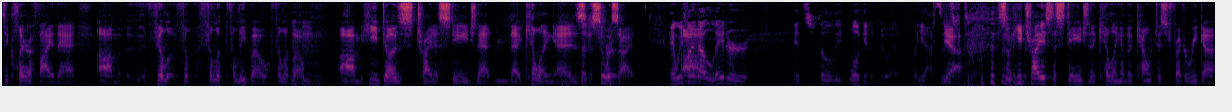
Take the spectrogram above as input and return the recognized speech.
to clarify that um, Phil, Phil, Philip Filippo Filippo Mm-hmm. um, he does try to stage that that killing as a That's suicide. And we find Um, out later it's Philippe. We'll get into it, but yes, Yeah, so he tries to stage the killing of the Countess Frederica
